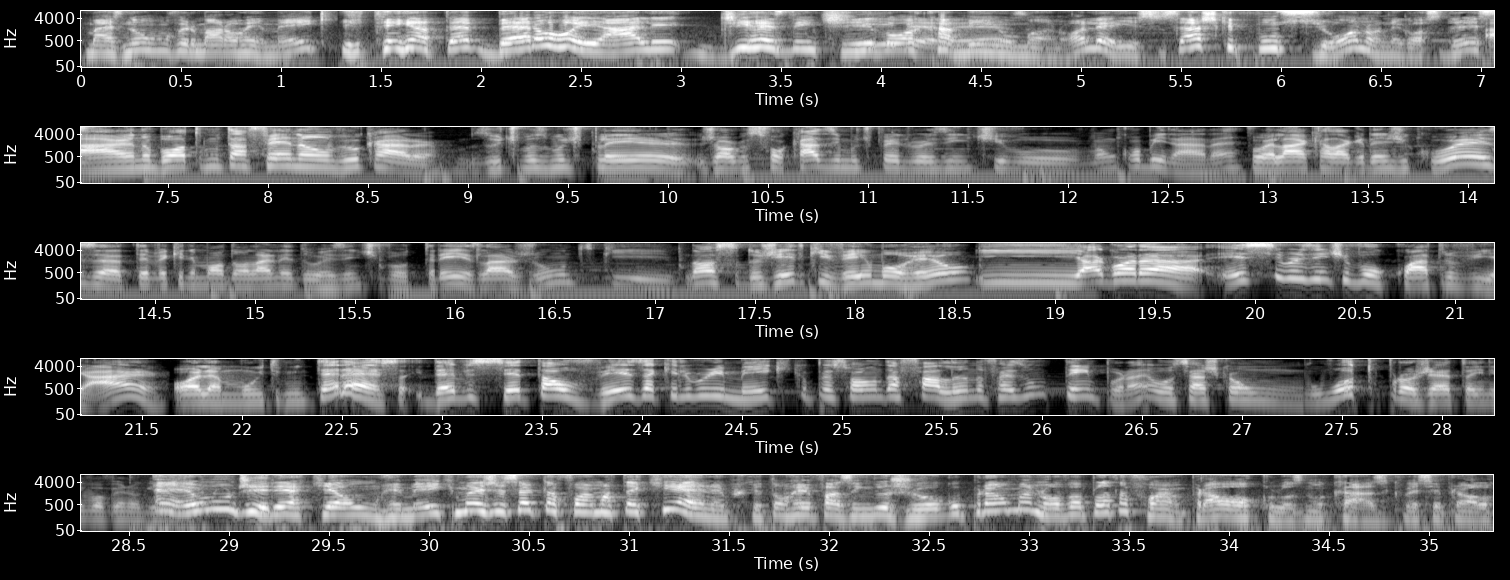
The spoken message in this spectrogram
mas não confirmaram o remake. E tem até Battle Royale de Resident Evil a caminho, mano. Olha isso. Você acha que funciona um negócio desse? Ah, eu não boto muita fé não, viu, cara? Os últimos multiplayer, jogos focados em multiplayer do Resident Evil, vamos combinar, né? Foi lá aquela grande coisa, teve aquele modo online do Resident Evil 3 lá juntos, que, nossa, do jeito que veio, morreu. E agora, esse Resident Evil 4 VR, olha, muito me interessa. E deve ser talvez aquele remake que o pessoal anda falando faz um tempo, né? Ou você acha que é um, um outro projeto ainda envolvendo o game? É, eu não diria que é um remake mas de certa forma até que é, né? Porque estão refazendo o jogo para uma nova plataforma, para Oculus no caso, que vai ser para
